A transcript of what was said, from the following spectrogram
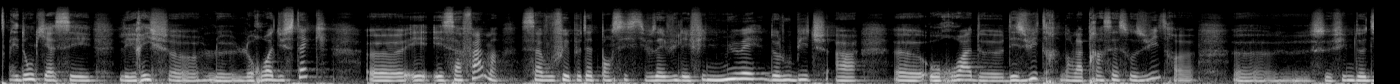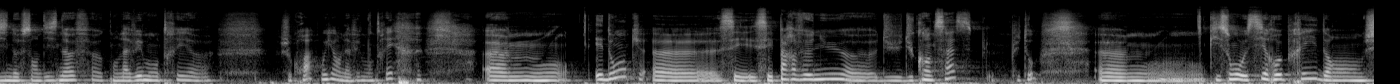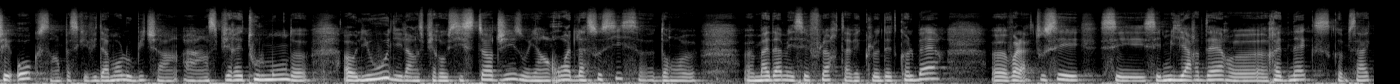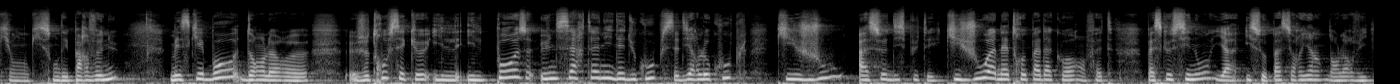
Et donc il y a ces, les riches, euh, le, roi du steak euh, et, sa femme. Ça vous fait peut-être penser, si vous avez vu les films muets de Lubitsch, à, euh, au roi des huîtres, dans La princesse aux huîtres, ce film de 1919 qu'on avait montré, je crois, oui, on l'avait montré. et donc, ces, parvenus du, Kansas, plutôt, euh, qui sont aussi repris chez Hawks, hein, parce qu'évidemment Lubitsch a, a, inspiré tout le monde à Hollywood. Il a inspiré aussi Sturges, où il y a un roi de la saucisse dans euh, euh, Madame et ses flirts avec Claudette Colbert. Euh, voilà, tous ces, milliardaires euh, rednecks comme ça qui, ont, qui, sont des parvenus. Mais ce qui est beau dans leur, euh, je trouve, c'est qu'ils ils posent une certaine idée du couple, c'est-à-dire le couple qui joue à se disputer, qui joue à n'être pas d'accord en fait, parce que sinon il ne se passe rien dans leur vie.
